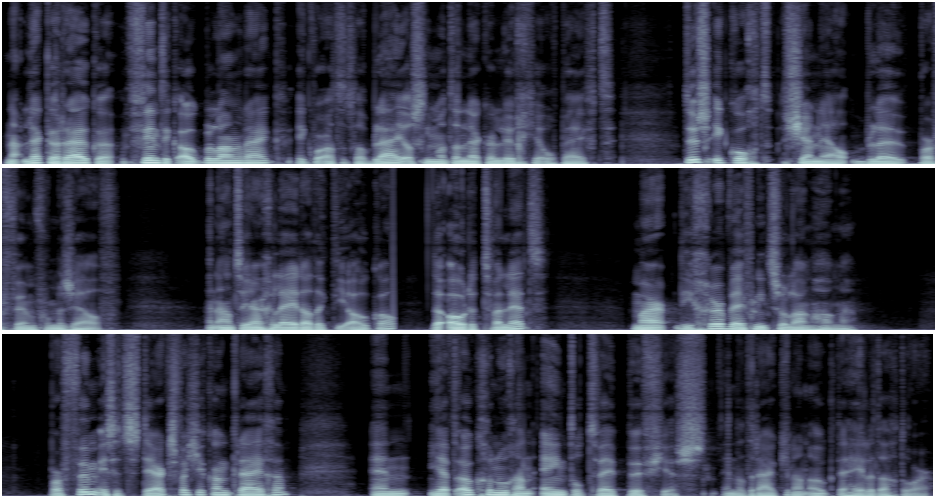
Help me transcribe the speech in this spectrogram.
Nou, lekker ruiken vind ik ook belangrijk. Ik word altijd wel blij als iemand een lekker luchtje op heeft. Dus ik kocht Chanel Bleu parfum voor mezelf. Een aantal jaar geleden had ik die ook al, de Eau de Toilette, maar die geur bleef niet zo lang hangen. Parfum is het sterkst wat je kan krijgen en je hebt ook genoeg aan 1 tot 2 pufjes. En dat ruik je dan ook de hele dag door.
